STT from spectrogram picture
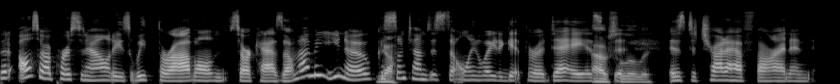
but also our personalities, we thrive on sarcasm. I mean, you know, because Yeah. sometimes it's the only way to get through a day is to, Absolutely. is to try to have fun and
